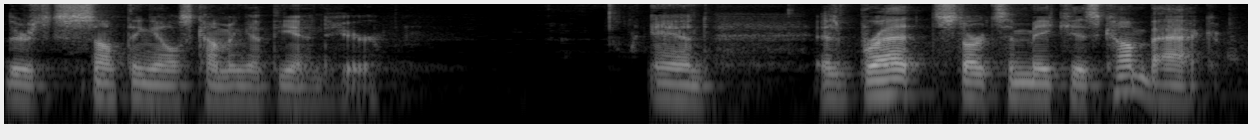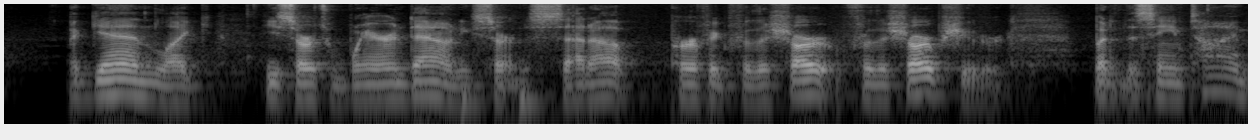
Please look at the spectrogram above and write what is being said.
There's something else coming at the end here, and as Bret starts to make his comeback, again, like he starts wearing down, he's starting to set up perfect for the sharp for the sharpshooter. But at the same time,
